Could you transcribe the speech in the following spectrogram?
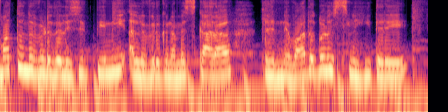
ಮತ್ತೊಂದು ವಿಡಿಯೋದಲ್ಲಿ ಸಿಗ್ತೀನಿ. ಅಲ್ಲಿವರೆಗೂ ನಮಸ್ಕಾರ. ಧನ್ಯವಾದಗಳು ಸ್ನೇಹಿತರೆ.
